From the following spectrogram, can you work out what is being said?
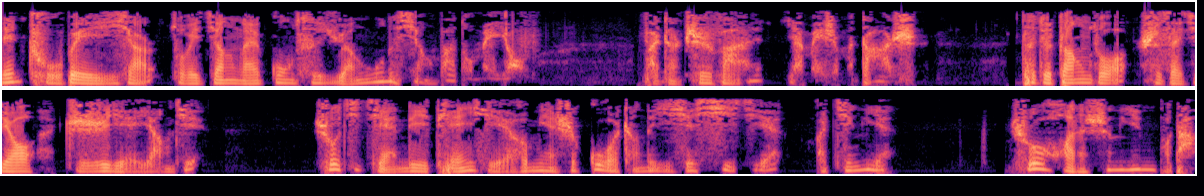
连储备一下作为将来公司员工的想法都没有，反正吃饭也没什么大事，他就当做是在教职业杨姐，说起简历填写和面试过程的一些细节和经验。说话的声音不大，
